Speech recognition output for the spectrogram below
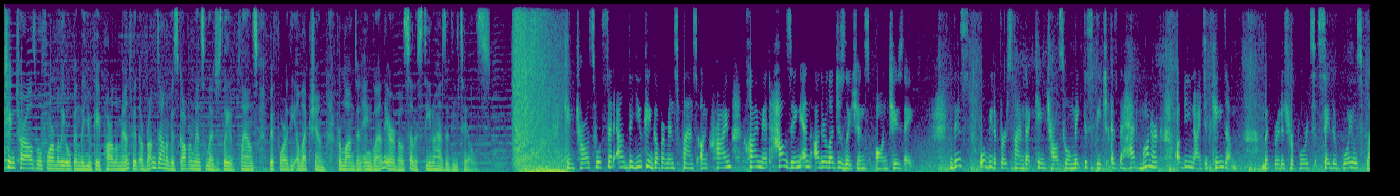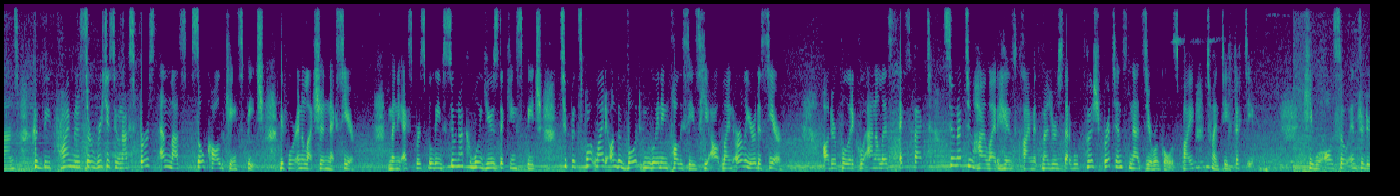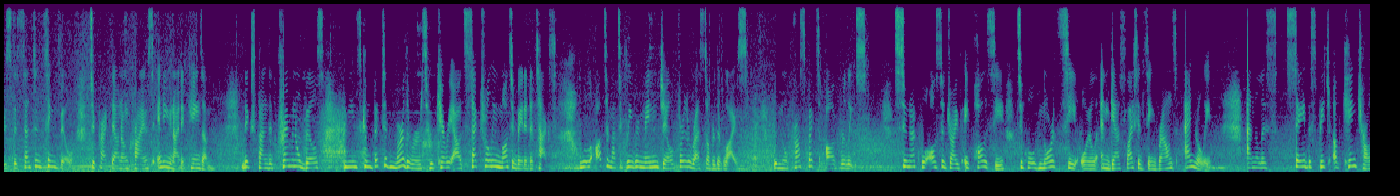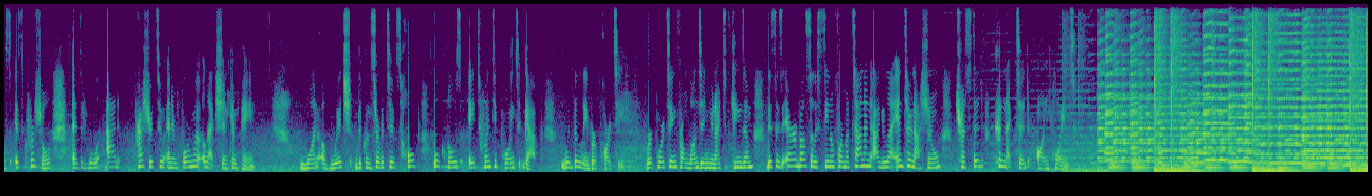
King Charles will formally open the UK Parliament with a rundown of his government's legislative plans before the election. From London, England, Arabelle Celestino has the details. King Charles will set out the UK government's plans on crime, climate, housing and other legislations on Tuesday. This will be the first time that King Charles will make the speech as the head monarch of the United Kingdom. But British reports say the royal's plans could be Prime Minister Rishi Sunak's first and last so-called King's speech before an election next year. Many experts believe Sunak will use the King's speech to put spotlight on the vote-winning policies he outlined earlier this year. Other political analysts expect Sunak to highlight his climate measures that will push Britain's net zero goals by 2050. He will also introduce the sentencing bill to crack down on crimes in the United Kingdom. The expanded criminal bills means convicted murderers who carry out sexually motivated attacks will automatically remain in jail for the rest of their lives, with no prospects of release. Sunak will also drive a policy to hold North Sea oil and gas licensing rounds annually. Analysts say the speech of King Charles is crucial as it will add pressure to an informal election campaign one of which the Conservatives hope will close a 20-point gap with the Labour Party. Reporting from London, United Kingdom, this is Arabelle Celestino for Mata ng Agila International, trusted, connected, on point.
